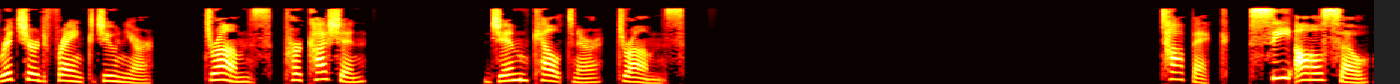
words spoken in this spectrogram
Richard Frank Jr. drums, percussion Jim Keltner, drums. Topic. See also.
